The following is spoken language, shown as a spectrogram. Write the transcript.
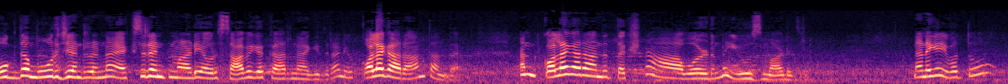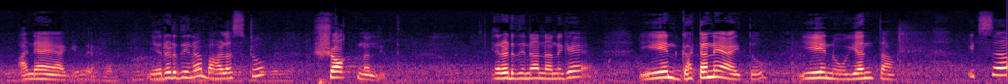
ಮುಗ್ಧ ಮೂರು ಜನರನ್ನು ಆಕ್ಸಿಡೆಂಟ್ ಮಾಡಿ ಅವ್ರ ಸಾವಿಗೆ ಕಾರಣ ಆಗಿದ್ದೀರ? ನೀವು ಕೊಲೆಗಾರ ಅಂತ ಅಂದೆ. ನಾನು ಕೊಲೆಗಾರ ಅಂದ ತಕ್ಷಣ ಆ ವರ್ಡನ್ನು ಯೂಸ್ ಮಾಡಿದರು. ನನಗೆ ಇವತ್ತು ಅನ್ಯಾಯ ಆಗಿದೆ. ಎರಡು ದಿನ ಬಹಳಷ್ಟು ಶಾಕ್ನಲ್ಲಿತ್ತು ಎರಡು ದಿನ ನನಗೆ ಏನು ಘಟನೆ ಆಯಿತು, ಏನು, ಎಂತ? ಇಟ್ಸ್ ಅ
